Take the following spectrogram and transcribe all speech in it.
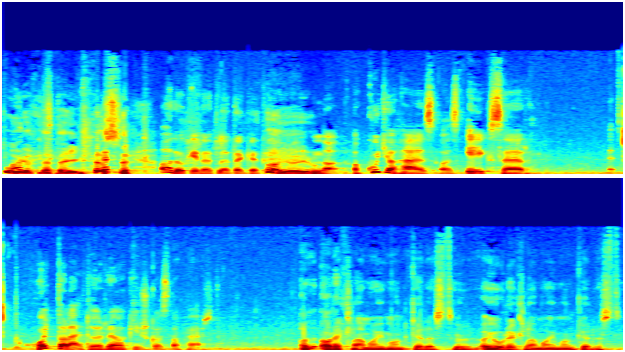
Új ötleteink lesznek. Adok én ötleteket. Nagyon jó. Na, a kutyaház, az ékszer, hogy talált önre a kisgazdapárt? A, a reklámaimon keresztül, a jó reklámaimon keresztül.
